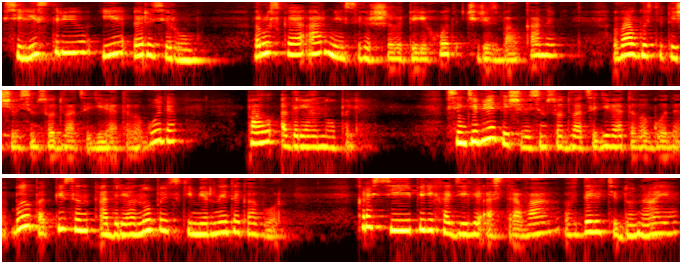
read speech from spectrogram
Силистрию и Эрзерум. Русская армия совершила переход через Балканы, в августе 1829 года пал Адрианополь. В сентябре 1829 года был подписан Адрианопольский мирный договор. К России переходили острова в дельте Дуная,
